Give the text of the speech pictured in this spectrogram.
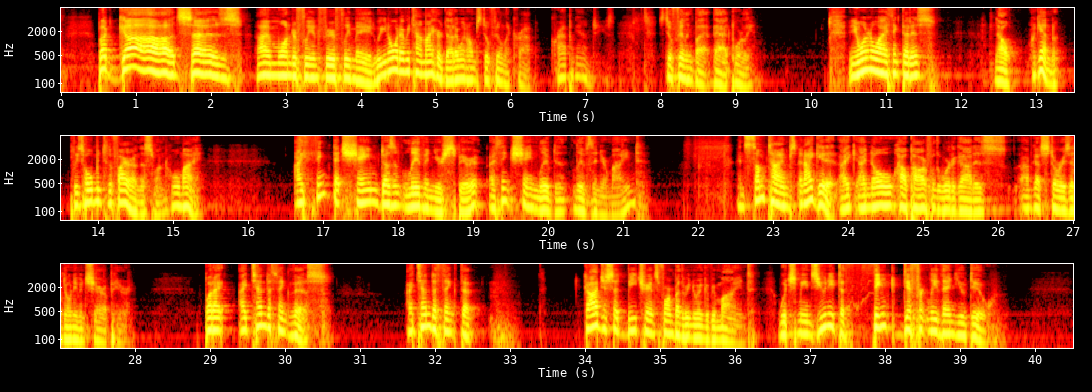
but God says I'm wonderfully and fearfully made. Well, you know what? Every time I heard that, I went home still feeling like crap. Crap again, jeez. Still feeling bad, bad, poorly. And you want to know why I think that is? Now, again, please hold me to the fire on this one. Who am I? I think that shame doesn't live in your spirit. I think shame lived in, lives in your mind. And sometimes, and I get it, I, I know how powerful the Word of God is I've got stories I don't even share up here. But I, I tend to think this. I tend to think that God just said, be transformed by the renewing of your mind, which means you need to think differently than you do.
